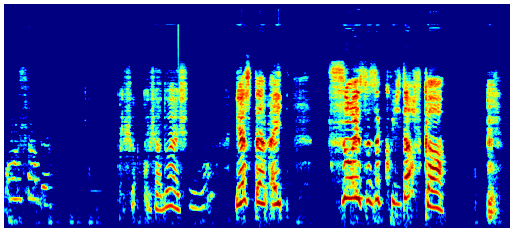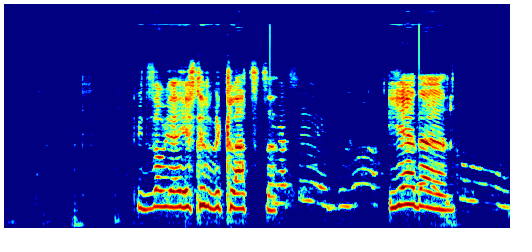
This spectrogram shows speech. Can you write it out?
O, siadę. Usi- Usiadłeś? No. Jestem! Ej! Co jest to za kuźdawka? Widzowie, jestem w klatce. Jacy, dwa, Jeden! tu.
